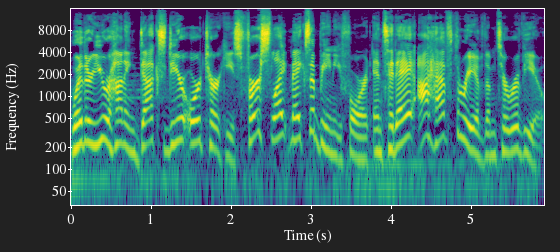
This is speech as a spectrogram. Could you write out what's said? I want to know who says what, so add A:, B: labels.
A: Whether you're hunting ducks, deer, or turkeys, First Lite makes a beanie for it, and today I have three of them to review.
